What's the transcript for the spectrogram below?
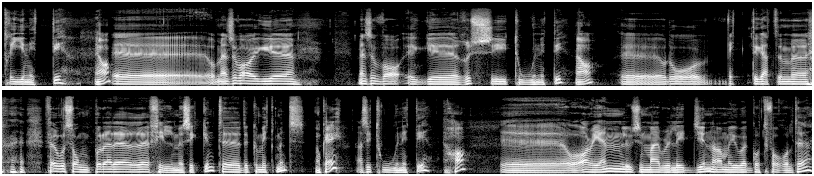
93. Ja. Eh, men så var jeg eh, Men så var jeg eh, russ i 92. ja. Eh, og da vet jeg at vi før hun sang på den der eh, filmmusikken til The Commitments. Ok. Altså i 92. Jaha. Eh, og REM, 'Losing My Religion', har vi jo et godt forhold til.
